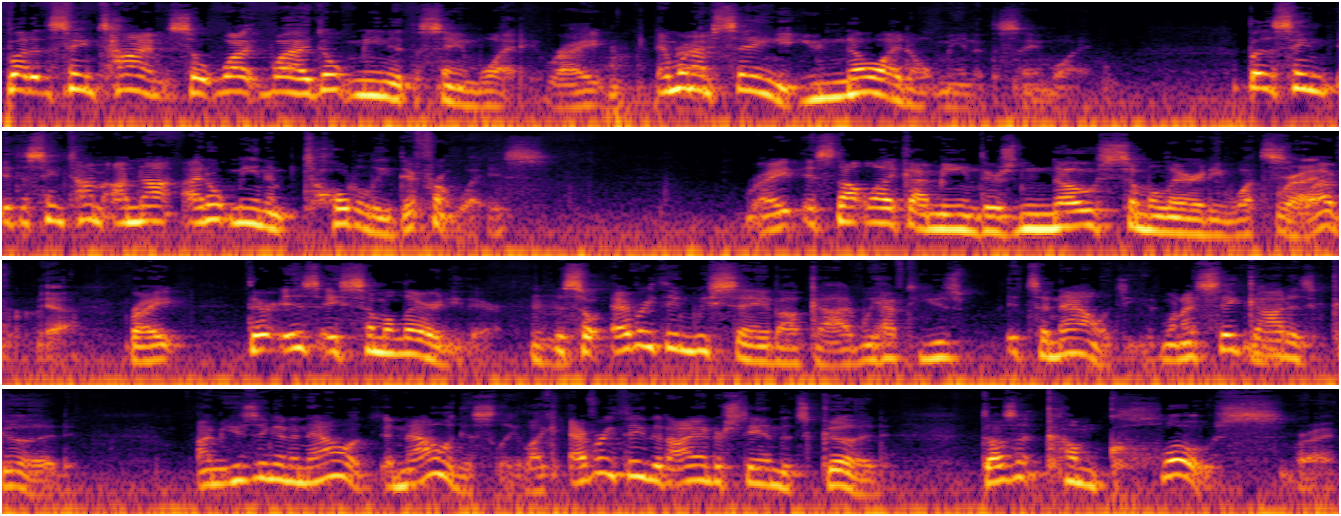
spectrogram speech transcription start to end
but at the same time, so why, why I don't mean it the same way, right? And when I'm saying it, you know I don't mean it the same way. But at the same at the same time, I'm not. I don't mean in totally different ways, right? It's not like I mean there's no similarity whatsoever, Yeah. Right? There is a similarity there. Mm-hmm. So everything we say about God, we have to use its analogy. When I say God mm-hmm. is good, I'm using it analog- analogously. Like everything that I understand that's good doesn't come close Right.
